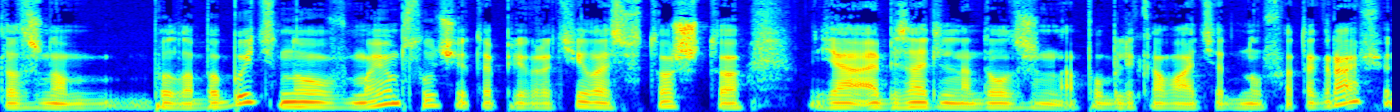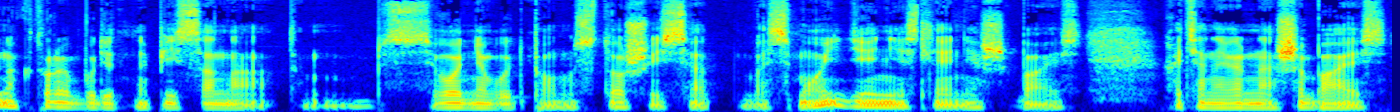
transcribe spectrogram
должно было бы быть, но в моем случае это превратилось в то, что я обязательно должен опубликовать одну фотографию, на которой будет написано, там, сегодня будет, по-моему, 168 день, если я не ошибаюсь, хотя, наверное, ошибаюсь,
